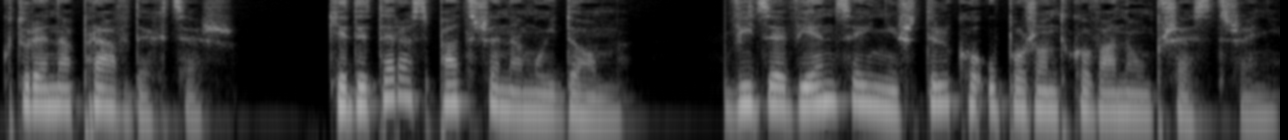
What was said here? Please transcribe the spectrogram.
które naprawdę chcesz. Kiedy teraz patrzę na mój dom, widzę więcej niż tylko uporządkowaną przestrzeń.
